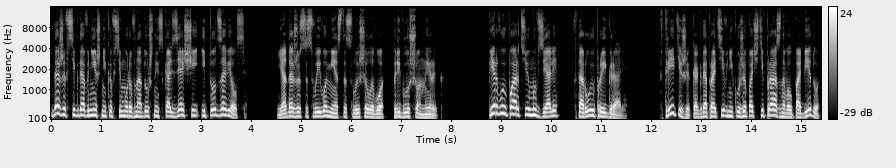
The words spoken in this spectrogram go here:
даже всегда внешне ко всему равнодушный скользящий и тот завелся. Я даже со своего места слышал его приглушенный рык. Первую партию мы взяли, вторую проиграли. В третьей же, когда противник уже почти праздновал победу,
